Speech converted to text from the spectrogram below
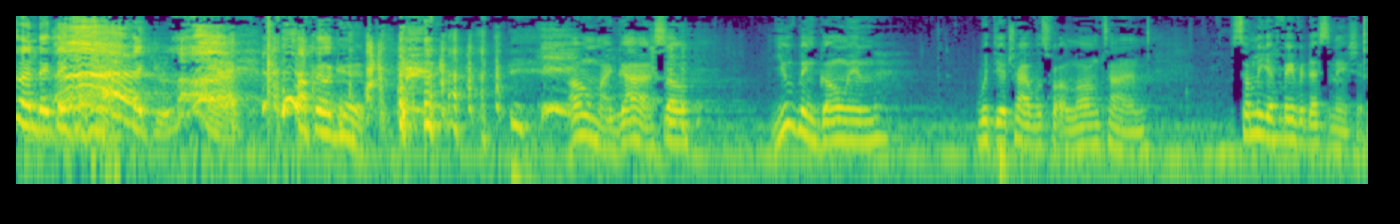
Sunday. Thank you, Jesus. Ah! Thank you, Lord. Ooh, I feel good. oh my gosh. So you've been going with your travels for a long time. Some of your favorite destinations.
